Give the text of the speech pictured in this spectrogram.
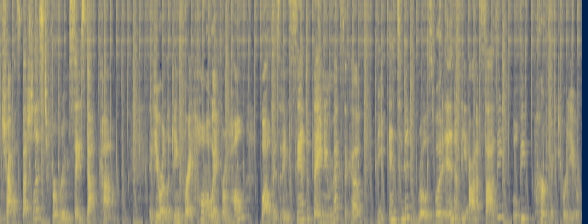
travel specialist for roomstays.com. If you are looking for a home away from home while visiting Santa Fe, New Mexico, the intimate Rosewood Inn of the Anasazi will be perfect for you.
